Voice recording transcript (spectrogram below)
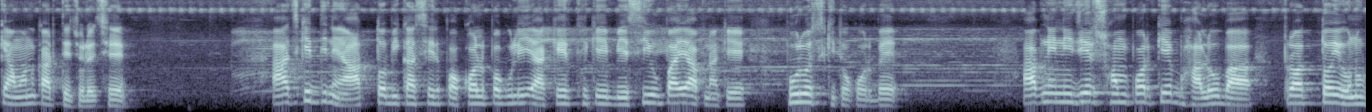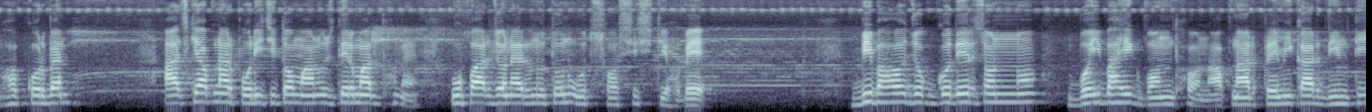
কেমন কাটতে চলেছে? আজকের দিনে আত্মবিকাশের প্রকল্পগুলি একের থেকে বেশি উপায়ে আপনাকে পুরস্কৃত করবে। আপনি নিজের সম্পর্কে ভালো বা প্রত্যয় অনুভব করবেন। আজকে আপনার পরিচিত মানুষদের মাধ্যমে উপার্জনের নতুন উৎস সৃষ্টি হবে। বিবাহযোগ্যদের জন্য বৈবাহিক বন্ধন আপনার প্রেমিকার দিনটি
